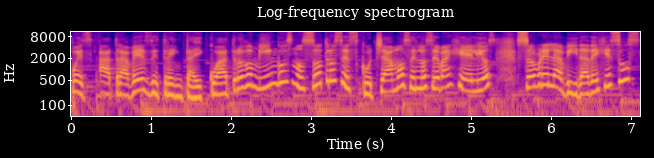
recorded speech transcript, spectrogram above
pues a través de 34 domingos nosotros escuchamos en los evangelios sobre la vida de Jesús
